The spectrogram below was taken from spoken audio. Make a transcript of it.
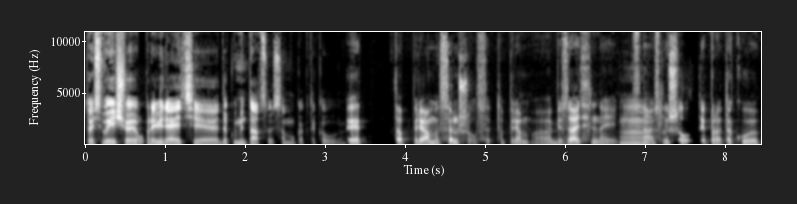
То есть вы еще ну, проверяете документацию саму как таковую? Это прям essentials, это прям обязательно. Я а. не знаю, слышал ты про такую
